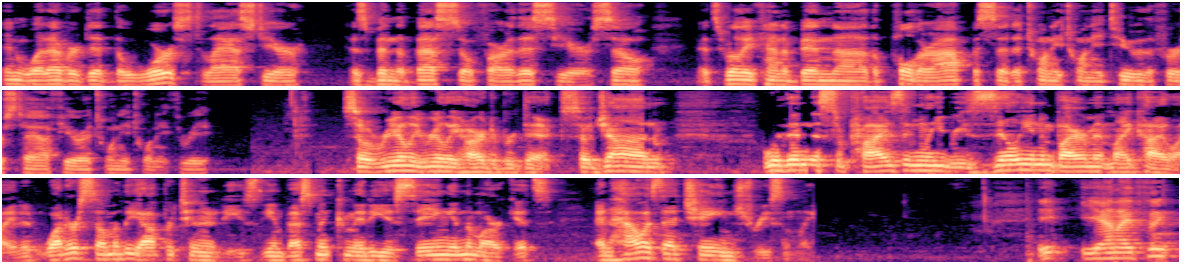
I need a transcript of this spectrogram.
and whatever did the worst last year has been the best so far this year. So, it's really kind of been uh, the polar opposite of 2022, the first half here of 2023. So, really, really hard to predict. So, John, Within the surprisingly resilient environment Mike highlighted, what are some of the opportunities the investment committee is seeing in the markets, and how has that changed recently? Yeah, and I think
